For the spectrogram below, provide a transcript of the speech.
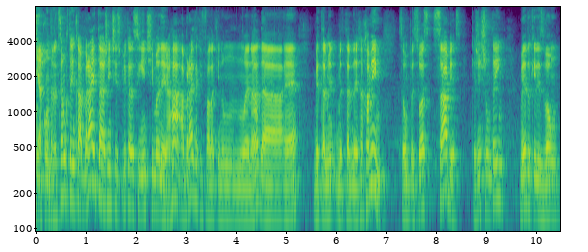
E a contradição que tem com a Braita, a gente explica da seguinte maneira: ah, a Braita que fala que não, não é nada é Betalmei Chachamim, são pessoas sábias, que a gente não tem medo que eles vão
